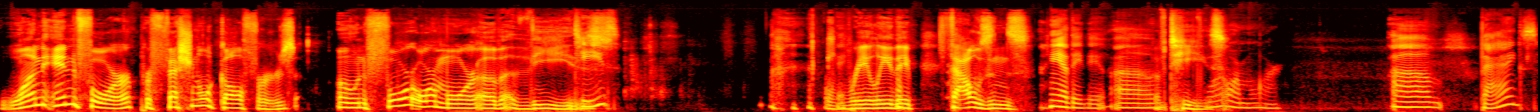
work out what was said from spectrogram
One in four professional golfers own four or more of these. Tees? Really? They thousands Yeah, they do. Um, of tees. four or more. Um, bags?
